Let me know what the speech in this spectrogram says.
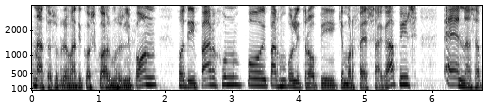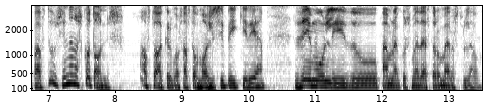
Να ο πνευματικός κόσμος λοιπόν, ότι υπάρχουν, πο- υπάρχουν πολλοί τρόποι και μορφές αγάπης. Ένας από αυτούς είναι να σκοτώνεις. Αυτό ακριβώς. Αυτό μόλις είπε η κυρία Δημουλίδου. Πάμε να ακούσουμε δεύτερο μέρος του λαού.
